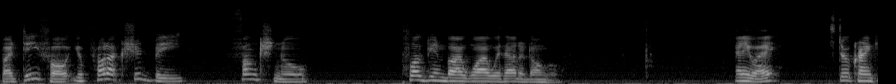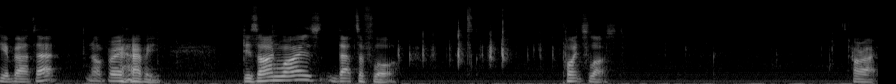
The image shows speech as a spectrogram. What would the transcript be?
By default, your product should be functional, plugged in by wire without a dongle. Anyway, still cranky about that. Not very happy. Design-wise, that's a flaw. Points lost. Alright.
